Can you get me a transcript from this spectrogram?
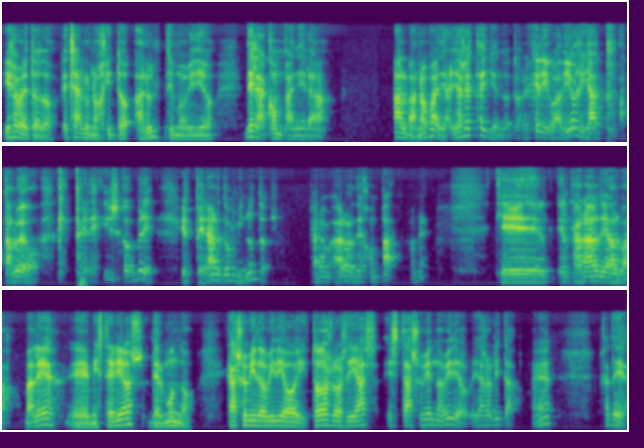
Y sobre todo, echarle un ojito al último vídeo de la compañera Alba. No vaya, ya se estáis yendo todos. Es que digo adiós y ya, hasta luego. Que esperéis, hombre. Esperar dos minutos. Ahora, os dejo en paz, hombre. Que el, canal de Alba, ¿vale? Eh, Misterios del Mundo, que ha subido vídeo hoy. Todos los días está subiendo vídeo, ella solita. ¿eh? Fíjate,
